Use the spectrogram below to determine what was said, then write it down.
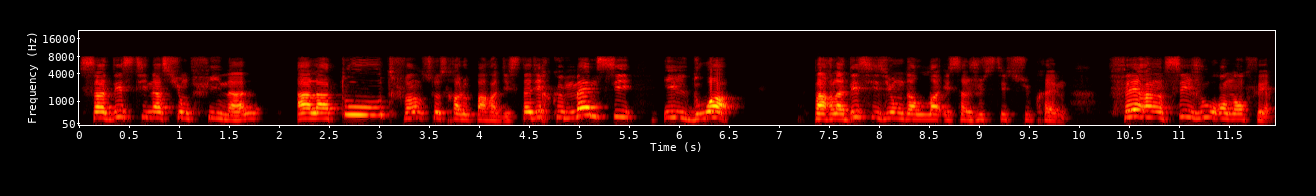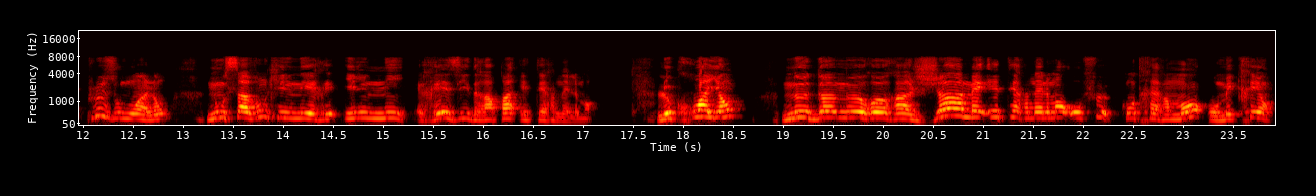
sa destination finale, à la toute fin, ce sera le paradis. C'est-à-dire que même si il doit, par la décision d'Allah et sa justice suprême, faire un séjour en enfer plus ou moins long, nous savons qu'il n'y résidera pas éternellement. Le croyant ne demeurera jamais éternellement au feu, contrairement au mécréant,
